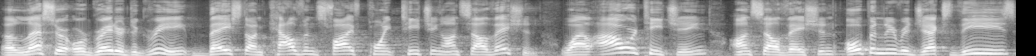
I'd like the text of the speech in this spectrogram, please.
a lesser or greater degree based on Calvin's five-point teaching on salvation while our teaching on salvation openly rejects these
